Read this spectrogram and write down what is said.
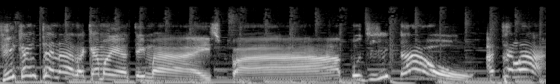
Fica antenado que amanhã tem mais Papo Digital. Até lá!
